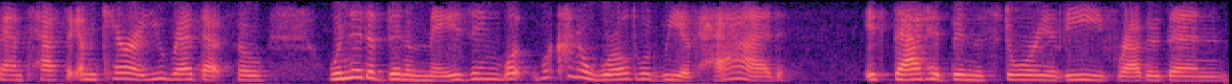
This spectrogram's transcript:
fantastic. I mean, Cara, you read that, so wouldn't it have been amazing? What what kind of world would we have had if that had been the story of Eve rather than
